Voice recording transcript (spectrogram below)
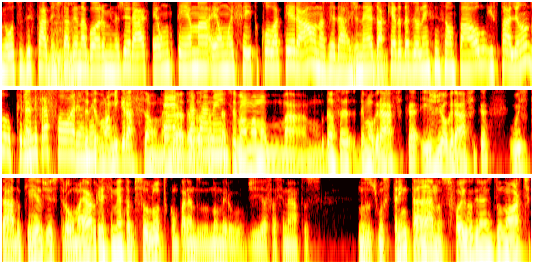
em outros estados. A gente está uhum. vendo agora Minas Gerais. É um tema, é um efeito colateral, na verdade, Sim. né? Da queda da violência em São Paulo, espalhando o crime é, para fora. Você né? teve uma migração, né? É, das assassinatos. Você teve uma, uma mudança demográfica e geográfica. O estado que registrou o maior crescimento absoluto, comparando o número de assassinatos nos últimos 30 anos foi o Rio Grande do Norte,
